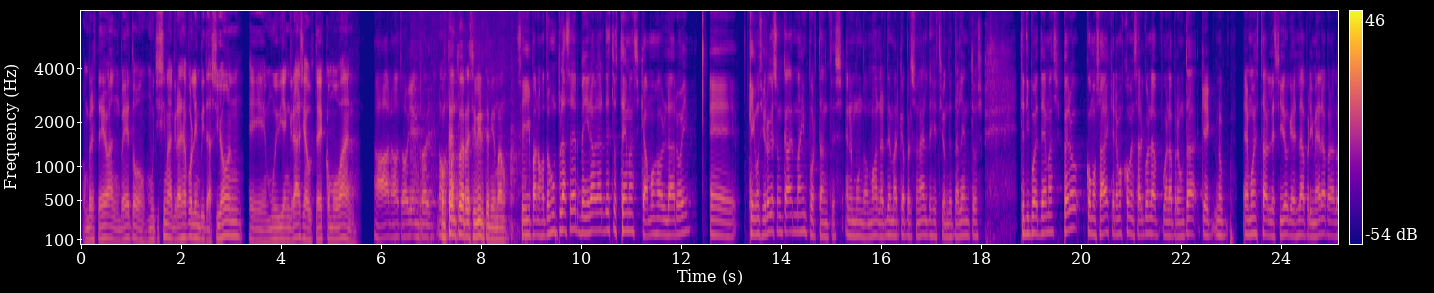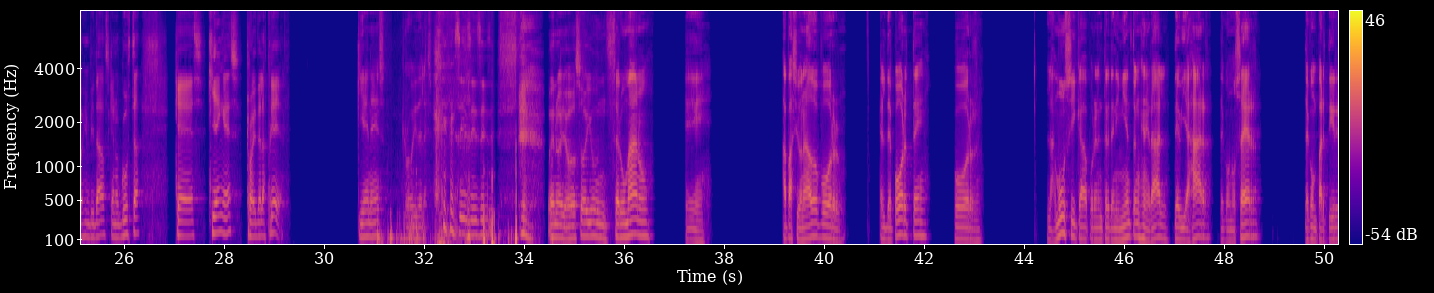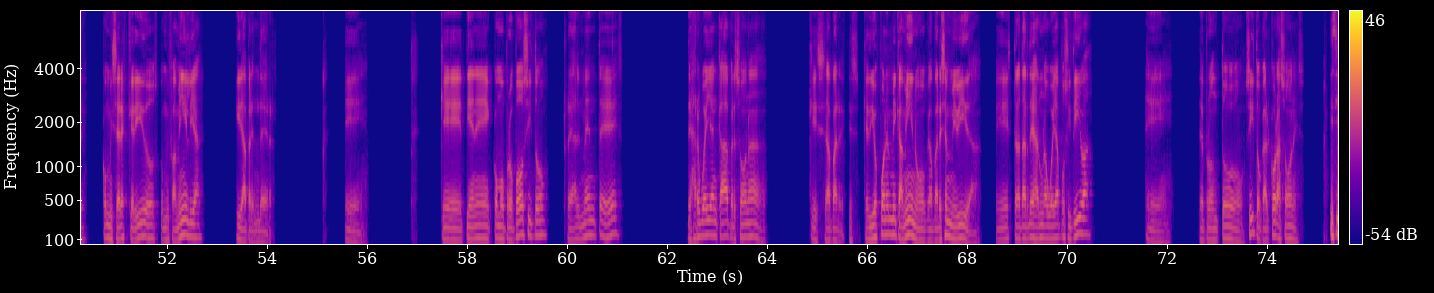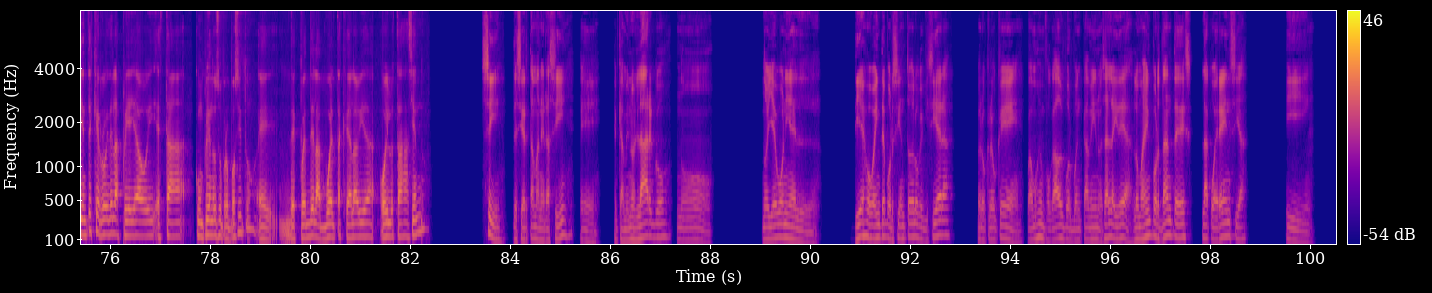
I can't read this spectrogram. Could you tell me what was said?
Hombre Esteban, Beto, muchísimas gracias por la invitación. Eh, muy bien, gracias. ¿Ustedes cómo van? Ah, no, todo bien, Roy. Contento de recibirte, mi hermano. Sí, para nosotros es un placer venir a hablar de estos temas que vamos a hablar hoy, eh, que considero que son cada vez más importantes en el mundo. Vamos a hablar de marca personal, de gestión de talentos, este tipo de temas. Pero, como sabes, queremos comenzar con la, con la pregunta que nos hemos establecido, que es la primera para los invitados, que nos gusta, que es, ¿quién es Roy de las Priellas? ¿Quién es Roy de la Espriella? sí, sí, sí, sí. Bueno, yo soy un ser humano eh, apasionado por el deporte, por la música, por el entretenimiento en general, de viajar, de conocer, de compartir con mis seres queridos, con mi familia y de aprender. Eh, que tiene como propósito realmente es dejar huella en cada persona que, se que, Dios pone en mi camino o que aparece en mi vida. Es tratar de dejar una huella positiva. Eh, de pronto, sí, tocar corazones. ¿Y sientes que Roy de las Priellas hoy está cumpliendo su propósito? Eh, después de las vueltas que da la vida, ¿hoy lo estás haciendo? Sí, de cierta manera sí. Eh, el camino es largo, no, no llevo ni el 10 o 20% de lo que quisiera, pero creo que vamos enfocados y por buen camino. Esa es la idea. Lo más importante es la coherencia y,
